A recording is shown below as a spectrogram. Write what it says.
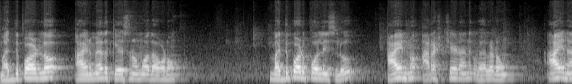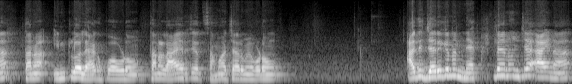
మద్దిపాడులో ఆయన మీద కేసు నమోదు అవ్వడం మద్దిపాడు పోలీసులు ఆయన్ను అరెస్ట్ చేయడానికి వెళ్ళడం ఆయన తన ఇంట్లో లేకపోవడం తన లాయర్ చేత సమాచారం ఇవ్వడం. అది జరిగిన నెక్స్ట్ డే నుంచే ఆయన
